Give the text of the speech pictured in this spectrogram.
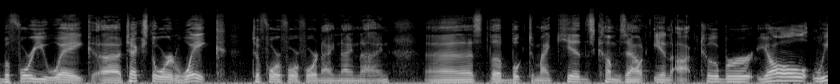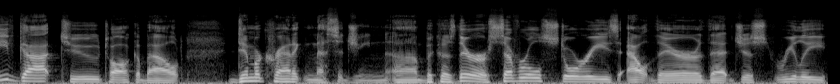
before you wake. Uh, text the word wake to 444-999. Uh, that's the book to my kids comes out in October. Y'all, we've got to talk about democratic messaging uh, because there are several stories out there that just really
